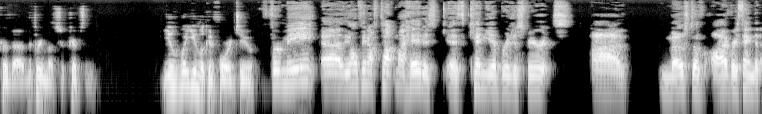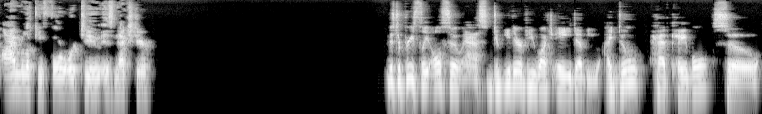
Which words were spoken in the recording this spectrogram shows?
for the, the three month subscription. You, what are you looking forward to? For me, uh, the only thing off the top of my head is, is Kena Bridge of Spirits. Uh, most of everything that I'm looking forward to is next year. Mr. Priestley also asked, do either of you watch AEW? I don't have cable, so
